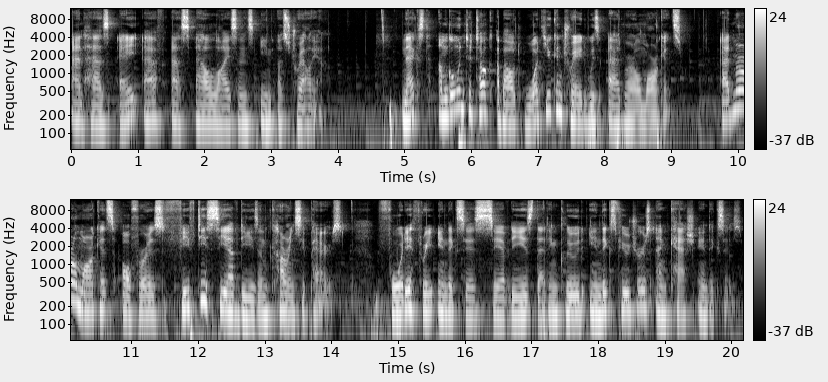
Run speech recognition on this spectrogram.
and has AFSL license in Australia. Next, I'm going to talk about what you can trade with Admiral Markets. Admiral Markets offers 50 CFDs and currency pairs, 43 indexes CFDs that include index futures and cash indexes.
